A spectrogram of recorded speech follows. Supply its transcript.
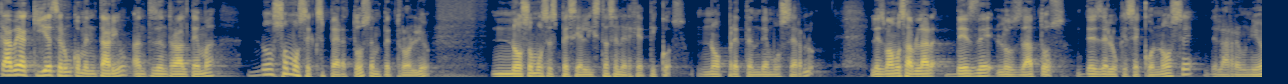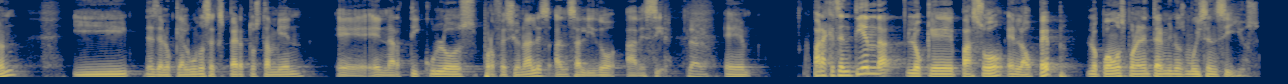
cabe aquí hacer un comentario antes de entrar al tema. No somos expertos en petróleo, no somos especialistas energéticos, no pretendemos serlo. Les vamos a hablar desde los datos, desde lo que se conoce de la reunión y desde lo que algunos expertos también eh, en artículos profesionales han salido a decir. Claro. Eh, para que se entienda lo que pasó en la OPEP, lo podemos poner en términos muy sencillos.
